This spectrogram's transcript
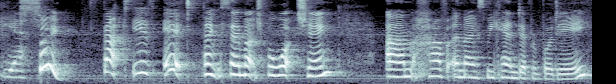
Yeah. So that is it. Thanks so much for watching. Um, have a nice weekend, everybody.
